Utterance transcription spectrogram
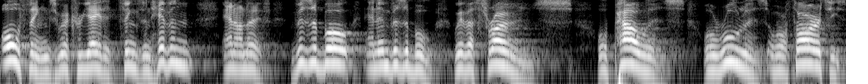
all things were created, things in heaven and on earth, visible and invisible, whether thrones or powers or rulers or authorities.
